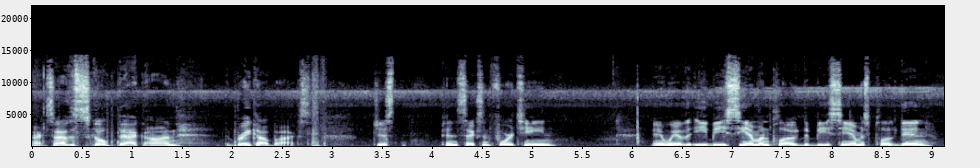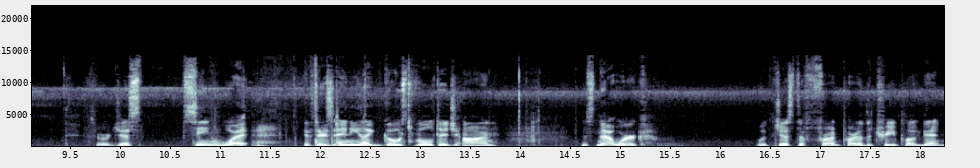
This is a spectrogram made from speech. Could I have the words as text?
Alright, so I have the scope back on the breakout box. Just pin 6 and 14. And we have the EBCM unplugged. The BCM is plugged in. So we're just seeing what, if there's any like ghost voltage on this network with just the front part of the tree plugged in.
